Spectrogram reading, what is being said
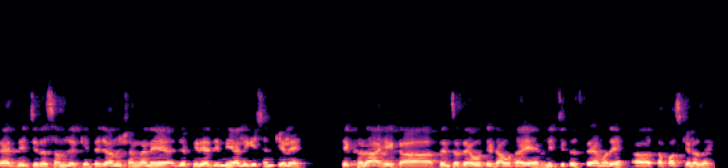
त्यात निश्चितच समजेल की त्याच्या अनुषंगाने जे फिर्यादींनी अलिगेशन केलंय ते खरं आहे का त्यांचा त्यावरती डाऊट आहे निश्चितच त्यामध्ये तपास केला जाईल.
